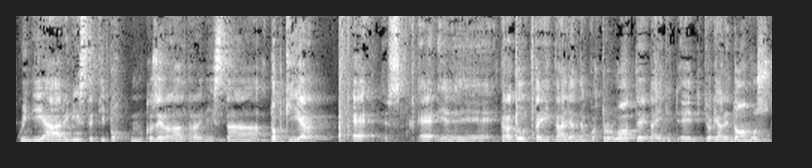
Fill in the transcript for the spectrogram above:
quindi ha riviste tipo, mm, cos'era l'altra rivista? Top Gear è, è, è eh, tradotta in Italia da quattro ruote, da editoriale Domus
